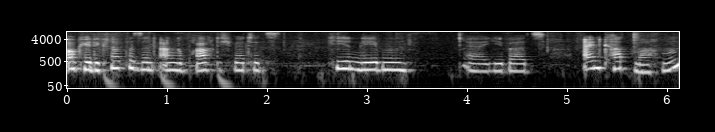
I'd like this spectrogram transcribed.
Okay, die Knöpfe sind angebracht. Ich werde jetzt hier neben äh, jeweils einen Cut machen.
